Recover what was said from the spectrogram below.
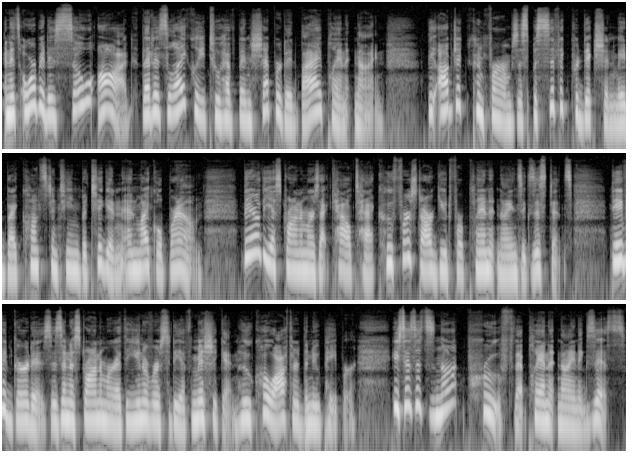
and its orbit is so odd that it's likely to have been shepherded by Planet 9. The object confirms a specific prediction made by Konstantin Batygin and Michael Brown. They're the astronomers at Caltech who first argued for Planet Nine's existence. David Gerdes is an astronomer at the University of Michigan who co authored the new paper. He says it's not proof that Planet Nine exists.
